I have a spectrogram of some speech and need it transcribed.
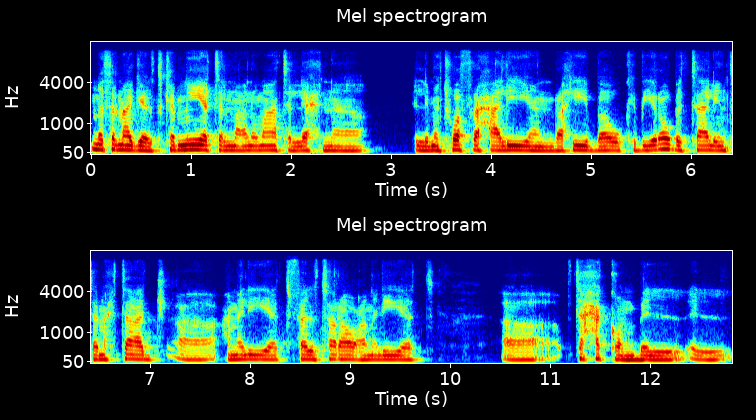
مثل ما قلت كمية المعلومات اللي إحنا اللي متوفرة حاليا رهيبة وكبيرة وبالتالي أنت محتاج آه، عملية فلترة وعملية آه، تحكم بالكميه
